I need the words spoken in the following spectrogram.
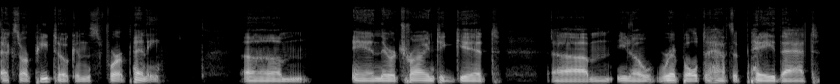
XRP tokens for a penny. Um, and they were trying to get, um, you know, Ripple to have to pay that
